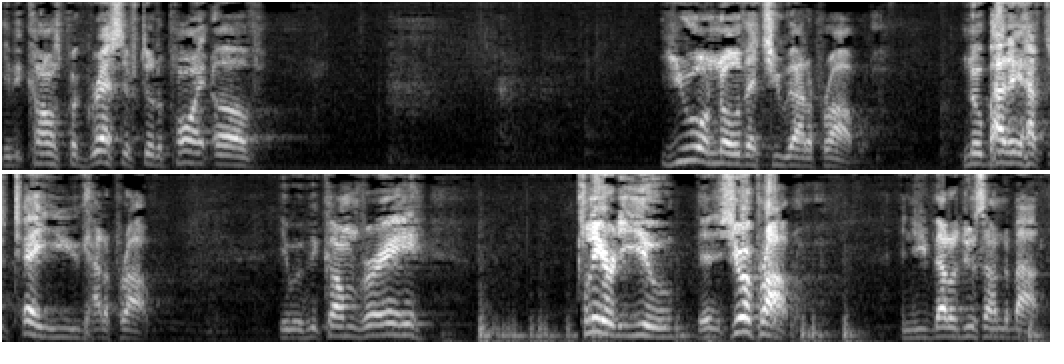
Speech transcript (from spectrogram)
It becomes progressive to the point of you will know that you got a problem. Nobody have to tell you you got a problem. It will become very clear to you that it's your problem and you better do something about it.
